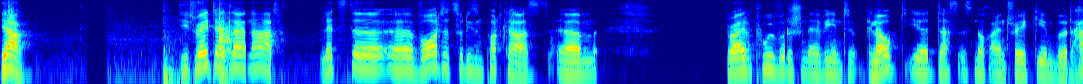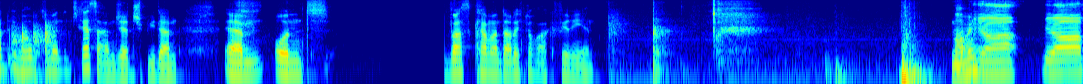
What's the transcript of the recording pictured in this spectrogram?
Ja. Die Trade Deadline naht. Letzte äh, Worte zu diesem Podcast. Ähm, Brian Poole wurde schon erwähnt. Glaubt ihr, dass es noch einen Trade geben wird? Hat überhaupt jemand Interesse an Jets-Spielern? Ähm, und was kann man dadurch noch akquirieren? Marvin? Ja, ja,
